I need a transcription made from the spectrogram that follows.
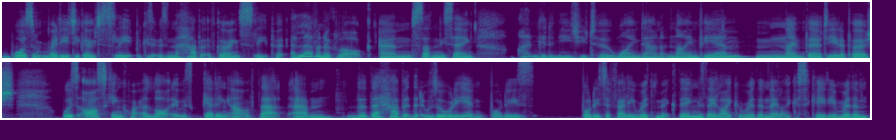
wasn't ready to go to sleep because it was in the habit of going to sleep at 11 o'clock and suddenly saying i'm going to need you to wind down at 9 p.m 9.30 at a push was asking quite a lot. It was getting out of that um, the, the habit that it was already in. Bodies bodies are fairly rhythmic things. They like a rhythm. They like a circadian rhythm.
